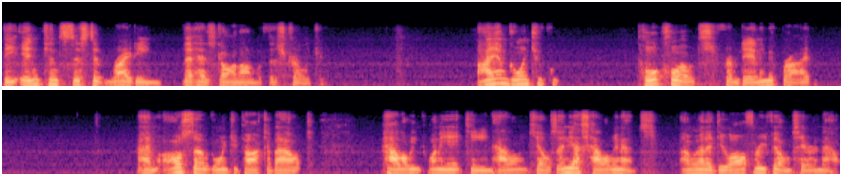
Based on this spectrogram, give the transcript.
The inconsistent writing that has gone on with this trilogy. I am going to pull quotes from Danny McBride. I'm also going to talk about Halloween 2018, Halloween Kills, and yes, Halloween Ends. I'm going to do all three films here and now.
